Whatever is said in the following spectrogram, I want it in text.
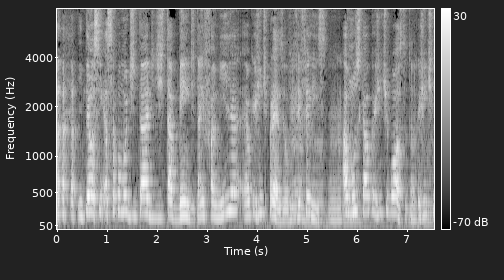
Então, assim, essa comodidade de estar bem, de estar em família, é o que a gente preza, é o viver feliz. A música é algo que a gente gosta, tanto que a gente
